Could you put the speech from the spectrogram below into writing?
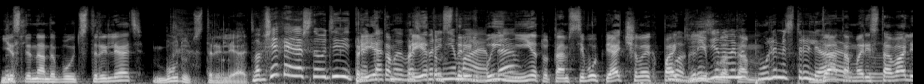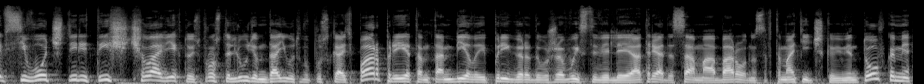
Если надо будет стрелять, будут стрелять. Вообще, конечно, удивительно, при этом, как мы При этом стрельбы да? нету, там всего 5 человек погибло. Ой, там, пулями стреляют. Да, там арестовали всего 4 тысячи человек, то есть просто людям дают выпускать пар, при этом там белые пригороды уже выставили отряды самообороны с автоматическими винтовками.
